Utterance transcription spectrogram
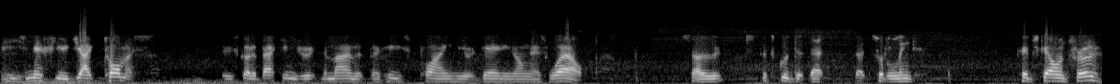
his nephew Jake Thomas, who's got a back injury at the moment, but he's playing here at Dandenong as well. So it's it's good that that, that sort of link keeps going through.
